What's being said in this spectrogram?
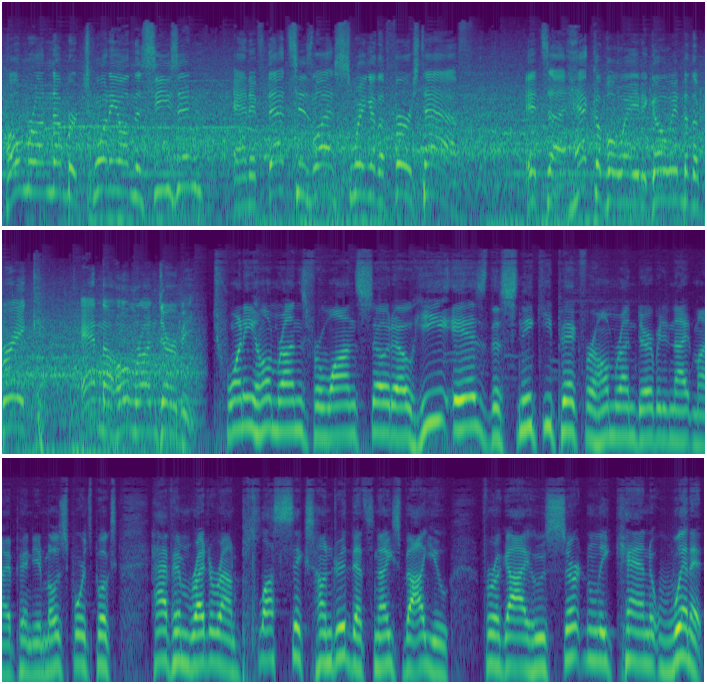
Home run number 20 on the season. And if that's his last swing of the first half, it's a heck of a way to go into the break and the home run derby. 20 home runs for Juan Soto. He is the sneaky pick for home run derby tonight, in my opinion. Most sports books have him right around plus 600. That's nice value for a guy who certainly can win it.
